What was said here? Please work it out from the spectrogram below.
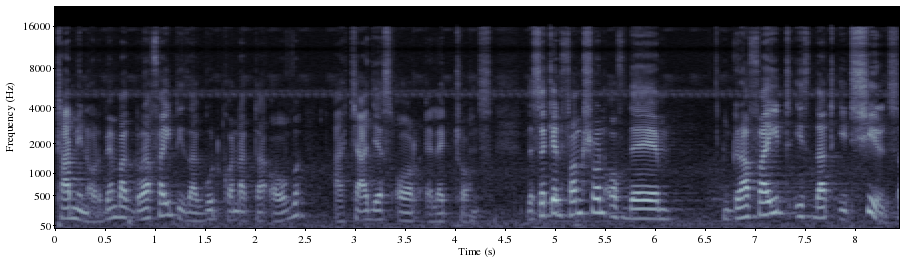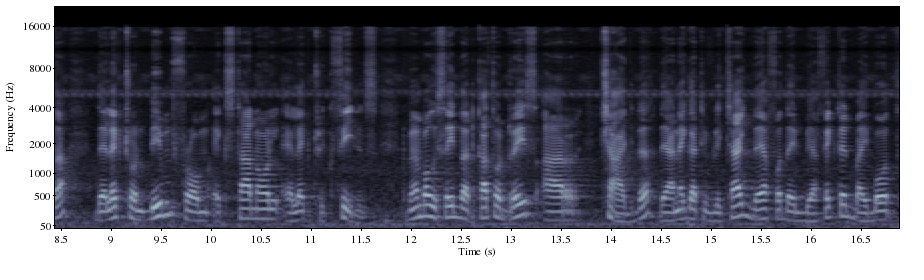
terminal. Remember, graphite is a good conductor of uh, charges or electrons. The second function of the graphite is that it shields uh, the electron beam from external electric fields. Remember we said that cathode rays are charged, they are negatively charged, therefore they'll be affected by both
